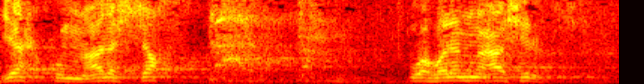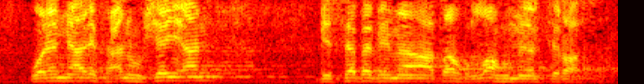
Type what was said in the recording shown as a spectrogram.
يحكم على الشخص وهو لم يعاشره ولم يعرف عنه شيئا بسبب ما أعطاه الله من الفراسة.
